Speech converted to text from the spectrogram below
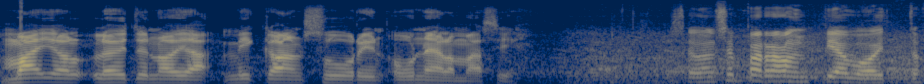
Maijo Löytynoja, mikä on suurin unelmasi? Se on se paralympiavoitto.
